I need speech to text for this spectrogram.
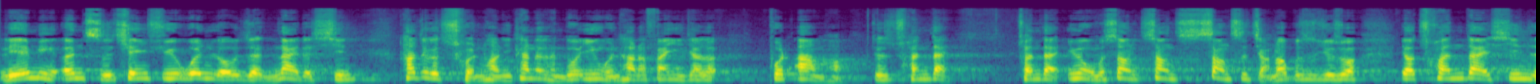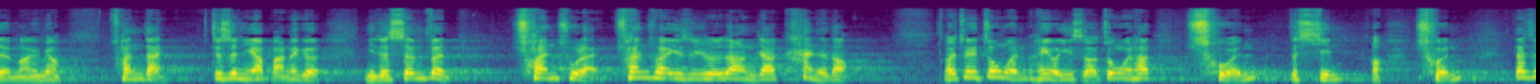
怜悯、恩慈、谦虚、温柔、忍耐的心。他这个存哈，你看那个很多英文，它的翻译叫做 put on 哈，就是穿戴，穿戴。因为我们上上上次讲到，不是就是说要穿戴新人嘛？有没有穿戴？就是你要把那个你的身份穿出来，穿出来意思就是让人家看得到。而这些中文很有意思啊，中文它“纯”的心啊，“纯”，但是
